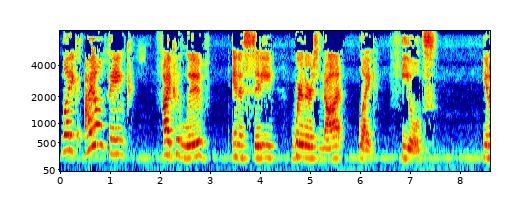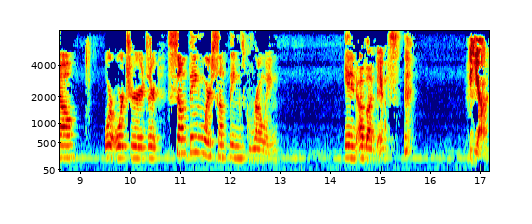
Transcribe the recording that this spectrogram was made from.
Like, I don't think I could live in a city where there's not, like, fields, you know? Or orchards, or something where something's growing in abundance. yeah,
